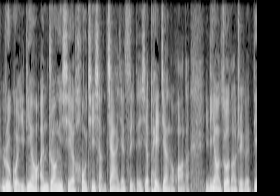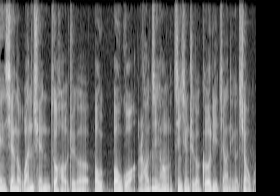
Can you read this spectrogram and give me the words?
如果一定要安装一些后期想加一些自己的一些配件。这样的话呢，一定要做到这个电线的完全做好这个包包裹，然后进行进行这个隔离这样的一个效果。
